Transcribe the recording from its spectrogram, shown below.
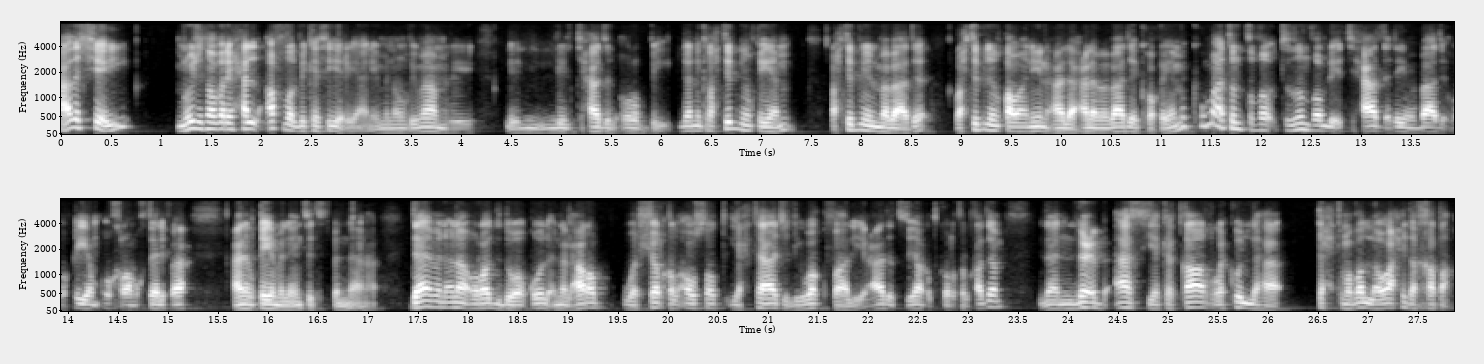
هذا الشيء من وجهة نظري حل أفضل بكثير يعني من انضمام للاتحاد الأوروبي. لأنك راح تبني القيم راح تبني المبادئ راح تبني القوانين على على مبادئك وقيمك وما تنضم لاتحاد لديه مبادئ وقيم أخرى مختلفة عن القيم اللي أنت تتبناها. دائما أنا أردد وأقول أن العرب والشرق الأوسط يحتاج لوقفة لإعادة صياغة كرة القدم لأن لعب آسيا كقارة كلها تحت مظلة واحدة خطأ.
